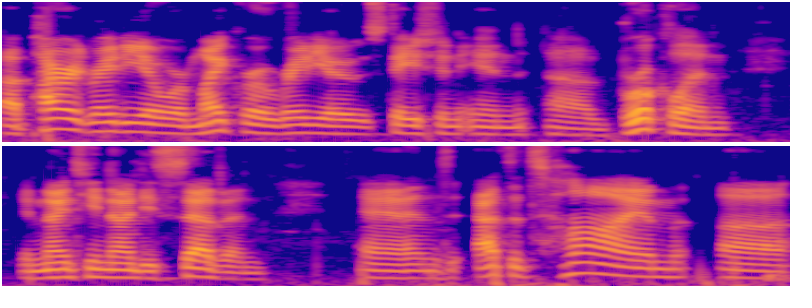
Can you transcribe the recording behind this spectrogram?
a pirate radio or micro radio station in uh, Brooklyn in 1997, and at the time uh,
